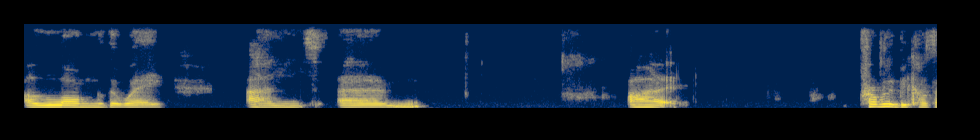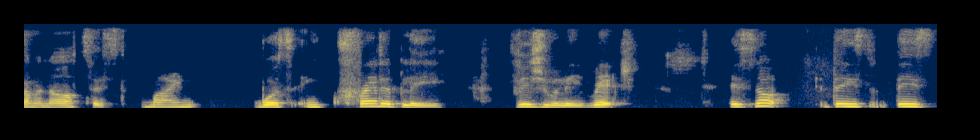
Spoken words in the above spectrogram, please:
along the way. And um, I, probably because I'm an artist, mine was incredibly visually rich. It's not these these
